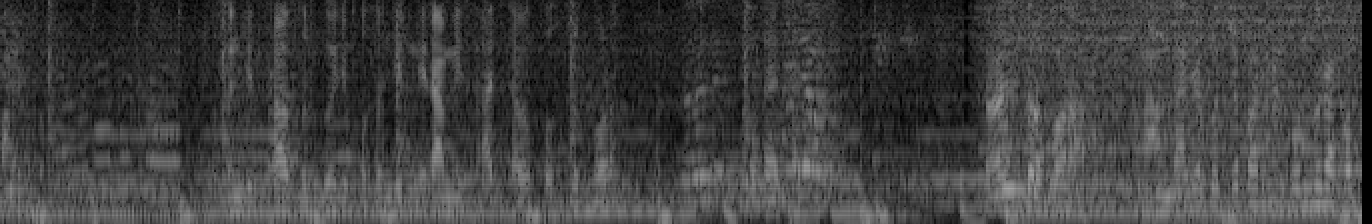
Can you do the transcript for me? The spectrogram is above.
মাংস। প্রসেনজিৎ খাওয়া শুরু করেছে। প্রসেনজিৎ নিরামিষ। আজ খাবে প্রস্তুত বড়া। কোথায় থাকে তো বড়া। আন্দাজে করতে পারবেন? বন্ধুরা কত?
